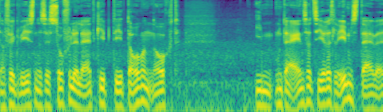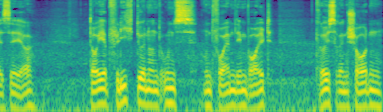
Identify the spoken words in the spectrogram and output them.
dafür gewesen, dass es so viele Leute gibt, die Tag und Nacht im, unter Einsatz ihres Lebens teilweise ja, da ihre Pflicht tun und uns und vor allem dem Wald größeren Schaden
